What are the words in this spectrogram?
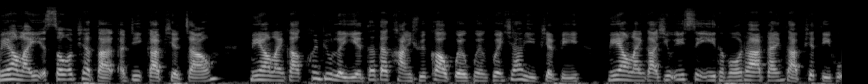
မြောက်လိုက်၏အစုံအဖြတ်သာအဓိကဖြစ်ကြောင်း မြောက်လိုင်းကခွင့်ပြုလျက်တသက်ခိုင်ရွေးကောက်ပွဲဝင်ခွင့်ရမည်ဖြစ်ပြီးမြောက်လိုင်းက UECE သဘောထားအတိုင်းသာဖြစ်သည်ဟု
